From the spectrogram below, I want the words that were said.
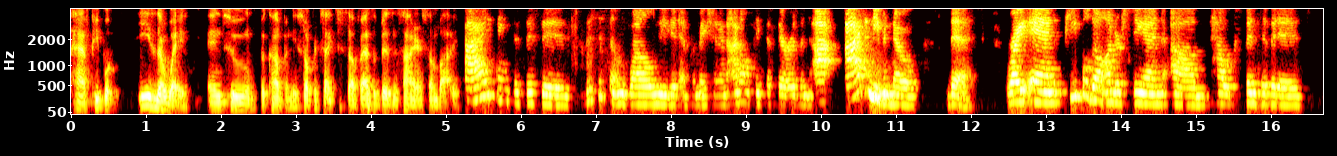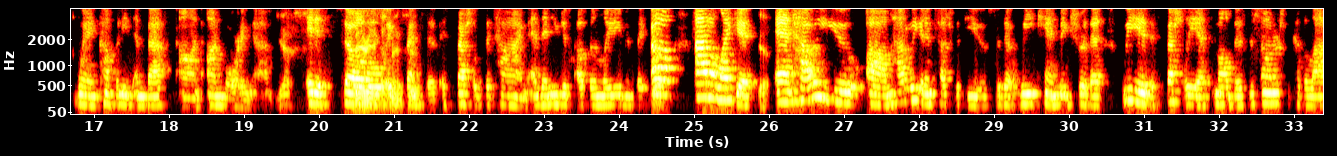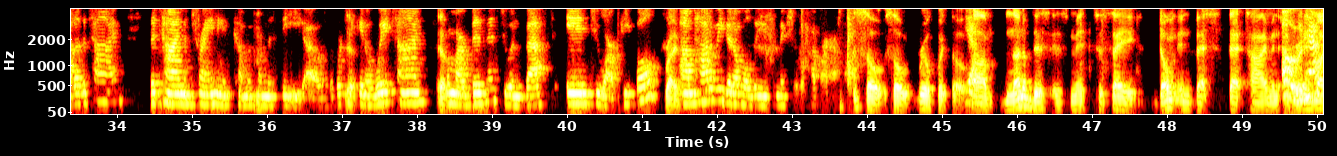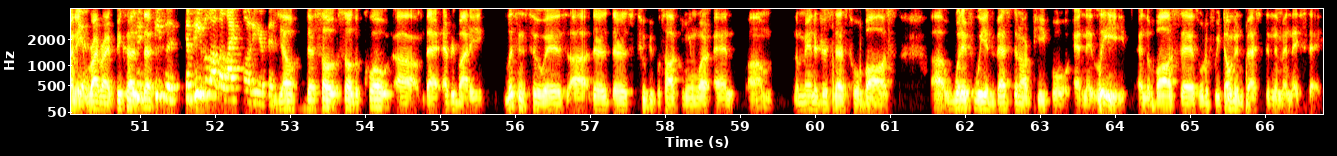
have people ease their way into the company. So protect yourself as a business hiring somebody. I think that this is this is some well needed information, and I don't think that there is an I I didn't even know this right, and people don't understand um, how expensive it is when companies invest on onboarding them. Yes. It is so expensive. expensive. especially with the time. And then you just up and leave and say, Oh, I don't like it. Yeah. And how do you um, how do we get in touch with you so that we can make sure that we as especially as small business owners, because a lot of the time the time and training is coming from the CEO. So we're taking away time yep. from our business to invest into our people. Right. Um, how do we get a hold of you to make sure we're covering ourselves? So, so real quick though, yes. um, none of this is meant to say don't invest that time and oh, effort and money. To. Right, right. Because the people, the people are the lifeblood of your business. Yo, so, so the quote um, that everybody listens to is uh, there, there's two people talking and what, and um, the manager says to a boss, uh, what if we invest in our people and they leave? And the boss says, what if we don't invest in them and they stay?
